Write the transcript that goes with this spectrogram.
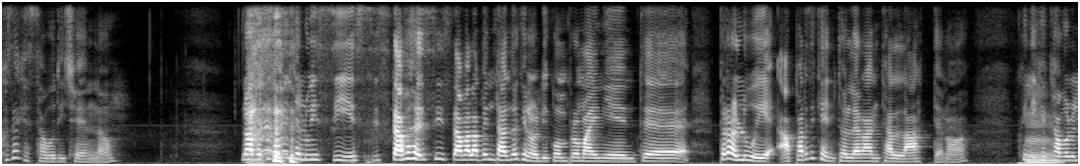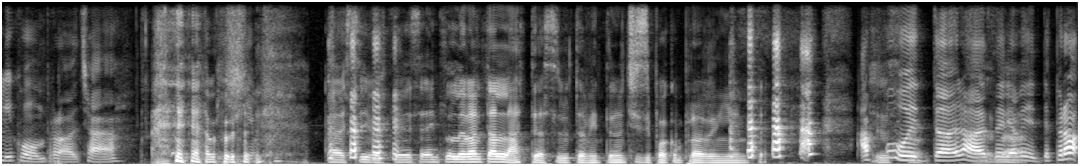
cos'è che stavo dicendo? No, praticamente lui si, si stava, si stava lamentando che non gli compro mai niente. Però lui, a parte che è intollerante al latte, no? Quindi Mm. che cavolo gli compro? Cioè? Eh sì, perché sei intollerante al latte assolutamente non ci si può comprare niente. Appunto, no, Eh, no. seriamente. Però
